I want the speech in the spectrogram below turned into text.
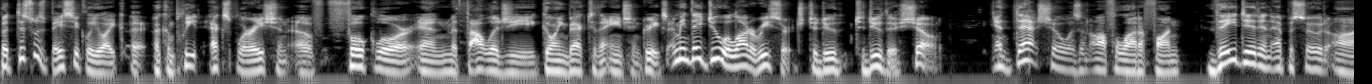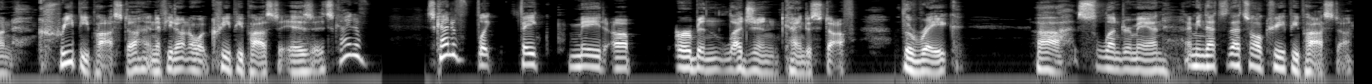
But this was basically like a, a, complete exploration of folklore and mythology going back to the ancient Greeks. I mean, they do a lot of research to do, to do this show. And that show was an awful lot of fun. They did an episode on creepypasta. And if you don't know what creepypasta is, it's kind of, it's kind of like fake made up urban legend kind of stuff. The Rake, uh, Slender Man. I mean, that's, that's all creepypasta.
